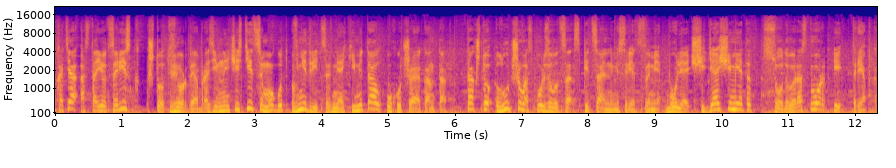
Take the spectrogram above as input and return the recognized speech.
хотя остается риск, что твердые абразивные частицы могут внедриться в мягкий металл, ухудшая контакт. Так что лучше воспользоваться специальными средствами. Более щадящий метод – содовый раствор и тряпка.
